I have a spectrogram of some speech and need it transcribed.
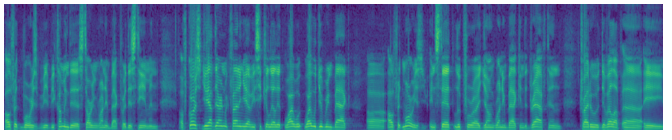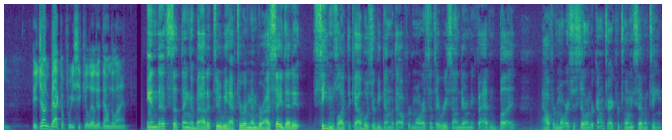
Alfred Morris becoming the starting running back for this team, and of course you have Darren McFadden, you have Ezekiel Elliott. Why why would you bring back uh, Alfred Morris? Instead, look for a young running back in the draft and try to develop uh, a a young backup for Ezekiel Elliott down the line. And that's the thing about it too. We have to remember. I say that it seems like the Cowboys would be done with Alfred Morris since they re-signed Darren McFadden, but Alfred Morris is still under contract for 2017.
